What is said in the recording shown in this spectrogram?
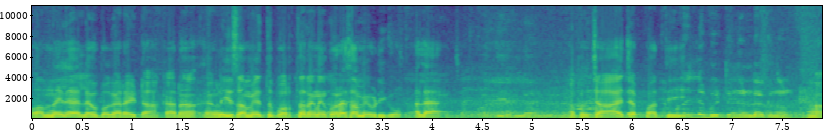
വന്നതിലല്ല ഉപകാരമായിട്ടാ കാരണം ഞങ്ങൾ ഈ സമയത്ത് പുറത്തിറങ്ങണേ കുറേ സമയം പിടിക്കും അല്ലേ? അപ്പോൾ ചായ ചപ്പാത്തി. വീട്ടിൽ നിന്ന് ഉണ്ടാക്കുന്നതാണ്. ആ.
